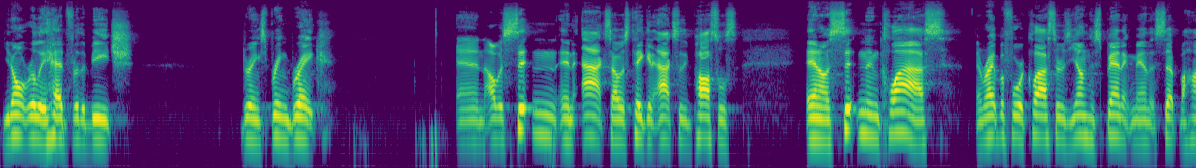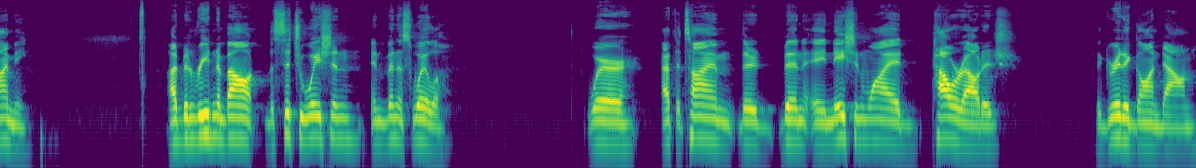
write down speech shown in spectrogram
you don't really head for the beach during spring break. And I was sitting in Acts, I was taking Acts of the Apostles, and I was sitting in class, and right before class, there was a young Hispanic man that sat behind me. I'd been reading about the situation in Venezuela, where at the time there'd been a nationwide power outage. The grid had gone down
